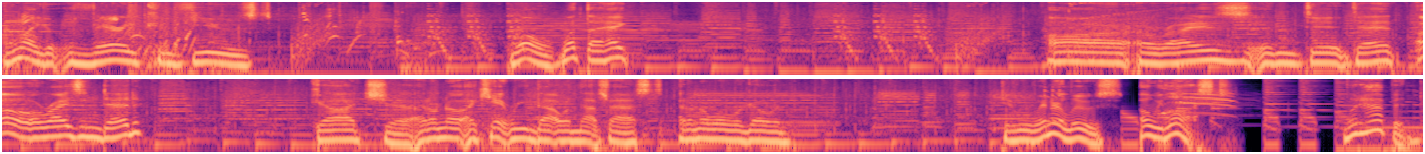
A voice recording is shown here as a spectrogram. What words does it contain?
I'm like very confused. Whoa, what the heck? Are Arise and De Dead? Oh, Arise and Dead? Gotcha. I don't know. I can't read that one that fast. I don't know where we're going. Did we win or lose? Oh, we lost. What happened?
